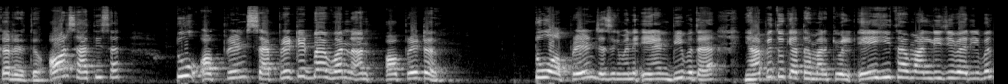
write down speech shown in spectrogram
कर रहे थे। और साथ ही साथ two operand separated by one operator two operand जैसे कि मैंने ए एंड बी बताया यहाँ पे तो क्या था हमारा केवल ए ही था मान लीजिए वेरिएबल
